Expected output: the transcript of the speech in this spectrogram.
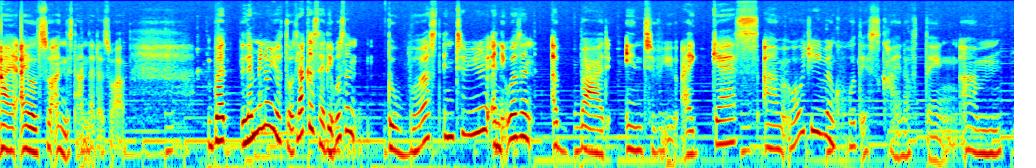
I, I also understand that as well. But let me know your thoughts. Like I said, it wasn't the worst interview and it wasn't a bad interview i guess. Um, what would you even call this kind of thing? Um,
